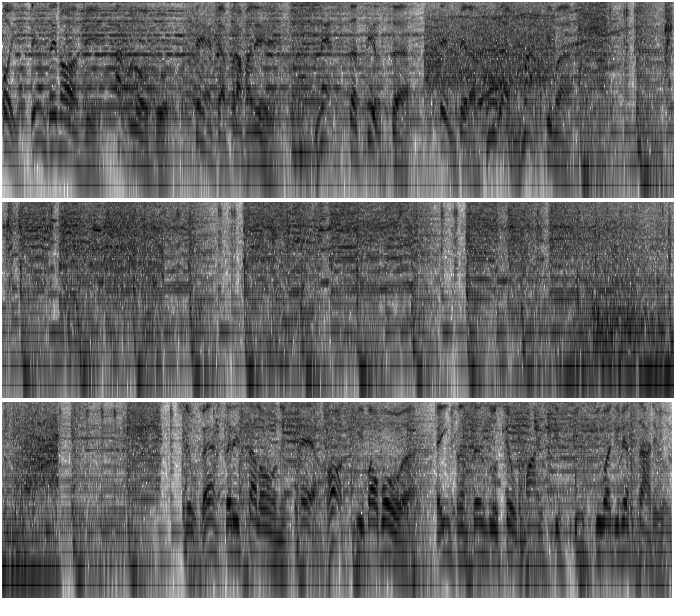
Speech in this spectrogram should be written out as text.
89. A Globo pega pra valer. Nesta terça, temperatura máxima. Sylvester Stallone é Rock Balboa, enfrentando seu mais difícil adversário.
